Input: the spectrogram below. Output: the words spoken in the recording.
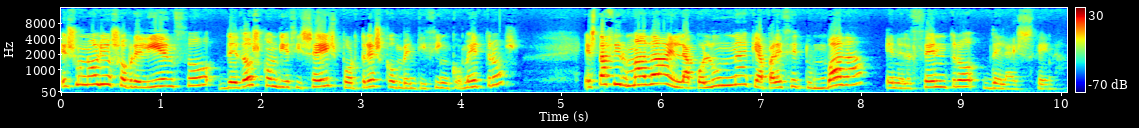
es un óleo sobre lienzo de 2,16 por 3,25 metros Está firmada en la columna que aparece tumbada en el centro de la escena.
